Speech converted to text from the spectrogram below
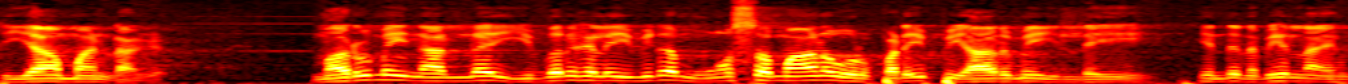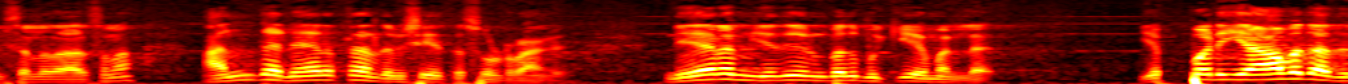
கியாமான்றாங்க. மறுமை நாளில் இவர்களை விட மோசமான ஒரு படைப்பு யாருமே இல்லை என்று நபிகள் நாயகம் செல்லதாசனம் அந்த நேரத்தில் அந்த விஷயத்தை சொல்கிறாங்க நேரம் எது என்பது முக்கியமல்ல. எப்படியாவது அது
